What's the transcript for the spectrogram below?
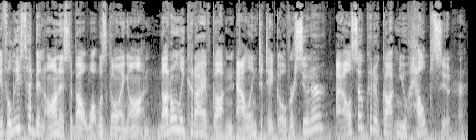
If Elise had been honest about what was going on, not only could I have gotten Alan to take over sooner, I also could have gotten you help sooner.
